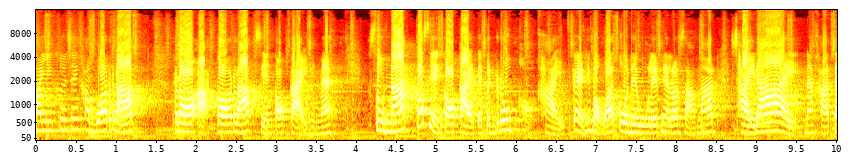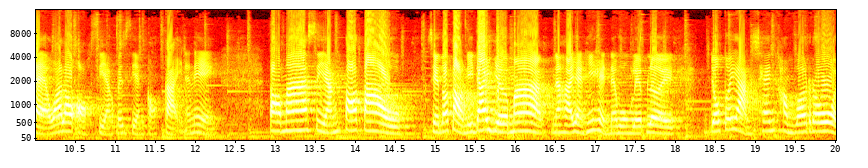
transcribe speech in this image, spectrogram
มากยิ่งขึ้นเช่นคำว่ารัก รออะกอรัก เสียงกอไก่เห็นไหมสุนัขก็เสียงกอไก่แต่เป็นรูปขอไข่ก็อย่างที่บอกว่าตัวในวงเล็บเนี่ยเราสามารถใช้ได้นะคะ แต่ว่าเราออกเสียงเป็นเสียงกอไก่นั่นเอง ต่อมาเสียงต่อเต่า เสียงต่อเต่านี่ได้เยอะมากนะคะ อย่างที่เห็นในวงเล็บเลย ยกตัวอย่างเช่นคำว่าโรด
